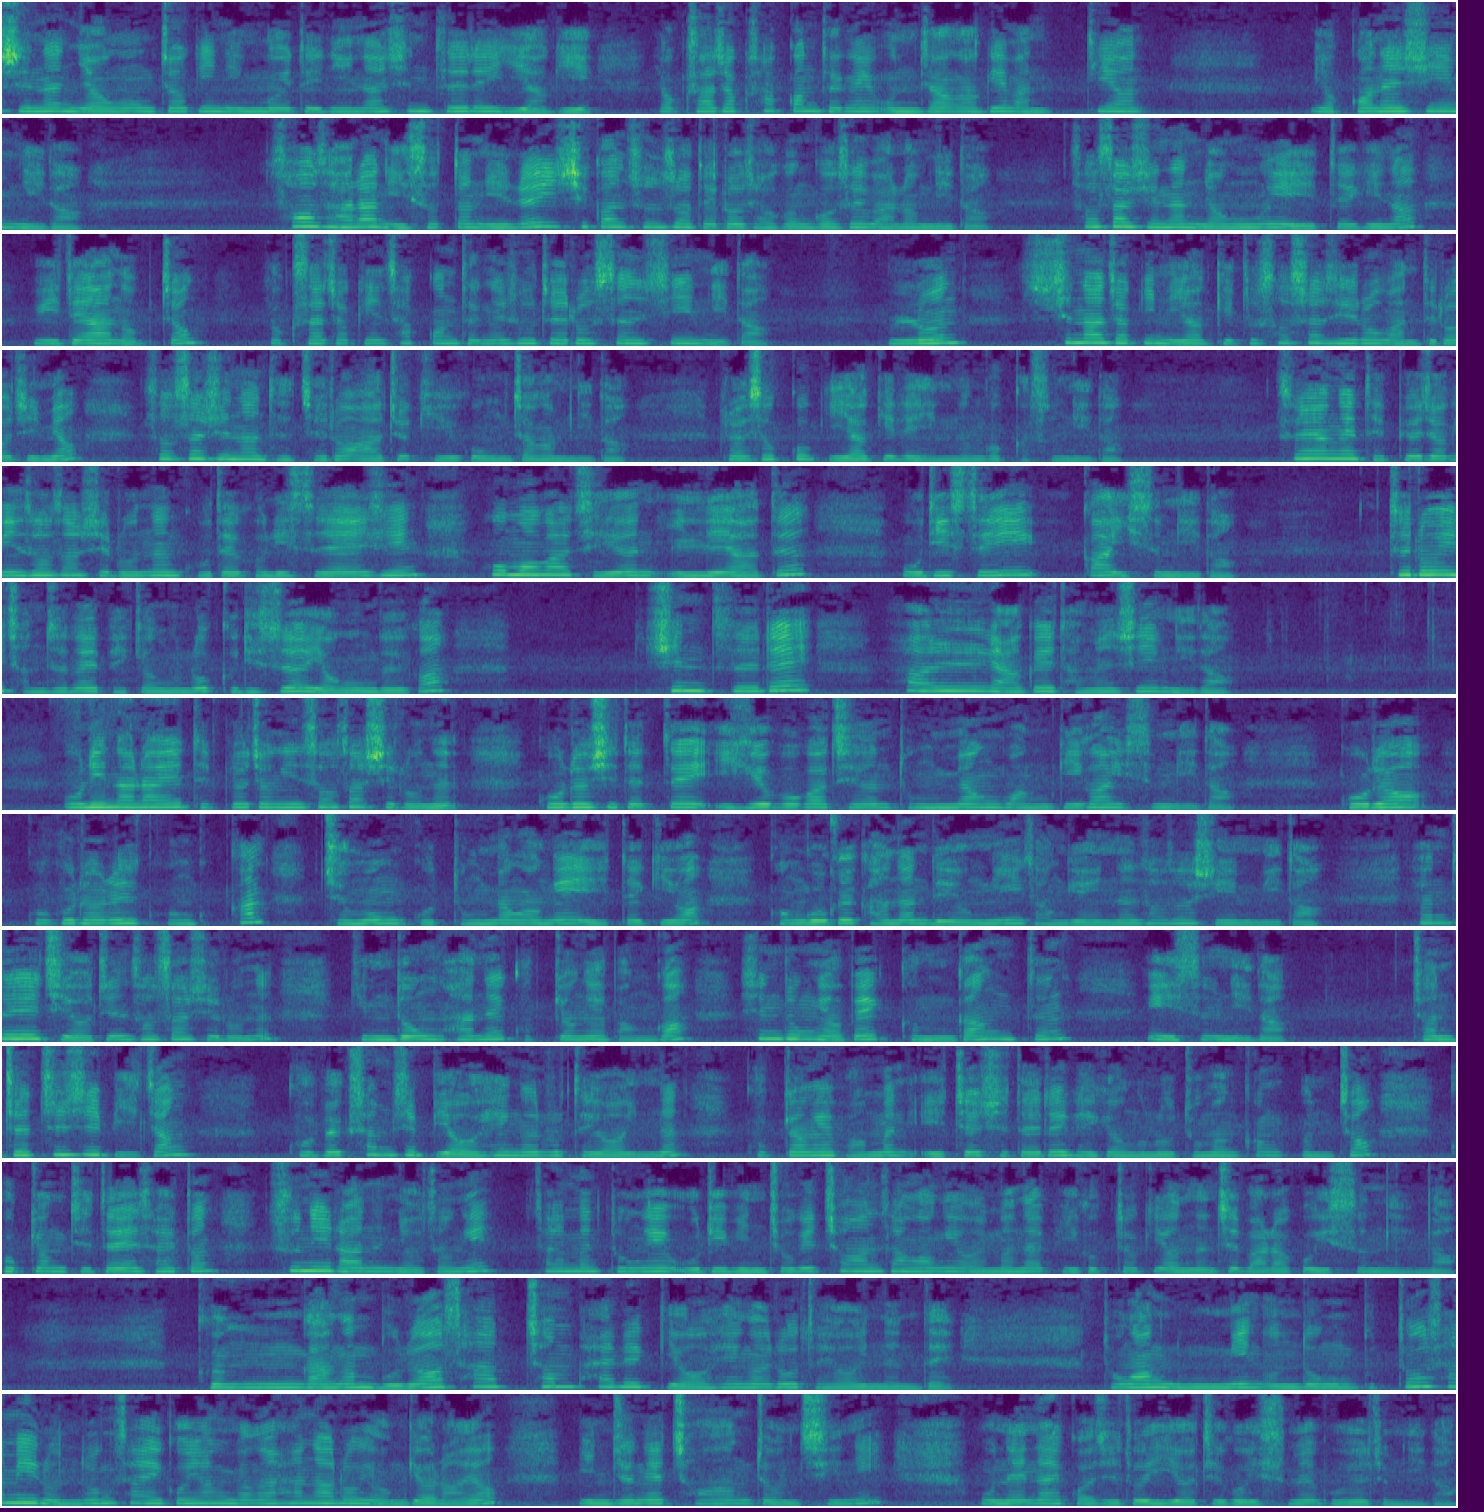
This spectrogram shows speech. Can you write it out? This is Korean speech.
시는 영웅적인 인물들이나 신들의 이야기, 역사적 사건 등을 웅장하게 만띄어 엮어낸 시입니다. 서사란 있었던 일을 시간 순서대로 적은 것을 말합니다. 서사시는 영웅의 일대기나 위대한 업적, 역사적인 사건 등을 소재로 쓴 시입니다. 물론 신화적인 이야기도 서사시로 만들어지며 서사시는 대체로 아주 길고 웅장합니다. 그래서 꼭 이야기를 읽는 것 같습니다. 서양의 대표적인 서사시로는 고대 그리스의 신 호머가 지은 일리아드, 오디세이가 있습니다. 트로이 전쟁을 배경으로 그리스의 영웅들과 신들의 활약을 담은 시입니다. 우리나라의 대표적인 서사시로는 고려시대 때 이규보가 지은 동명왕기가 있습니다. 고려 고구려를 건국한 주몽 곧 동명왕의 일대기와 건국에 관한 내용이 담겨 있는 서사시입니다. 현대에 지어진 서사시로는 김동환의 국경의 방과 신동엽의 금강 등이 있습니다. 전체 72장 930여 행으로 되어 있는 국경의 밤은 일제시대를 배경으로 두만강 근처 국경지대에 살던 순이라는 여성의 삶을 통해 우리 민족이 처한 상황이 얼마나 비극적이었는지 말하고 있습니다. 금강은 무려 4,800여 행으로 되어 있는데 동학농민운동부터 3.1운동, 4.19 혁명을 하나로 연결하여 민중의 저항 정신이 오늘날까지도 이어지고 있음을 보여줍니다.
